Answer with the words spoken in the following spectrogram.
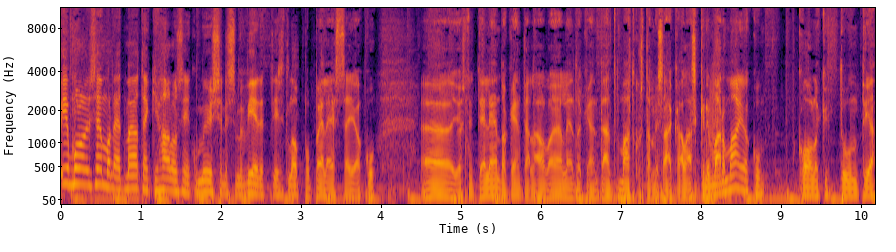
Ja mulla oli semmonen, että mä jotenkin halusin, kun Münchenissä me vietettiin sit loppupeleissä joku, öö, jos nyt ei lentokentällä olla ja lentokentältä matkustamisaikaa laske, niin varmaan joku 30 tuntia,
